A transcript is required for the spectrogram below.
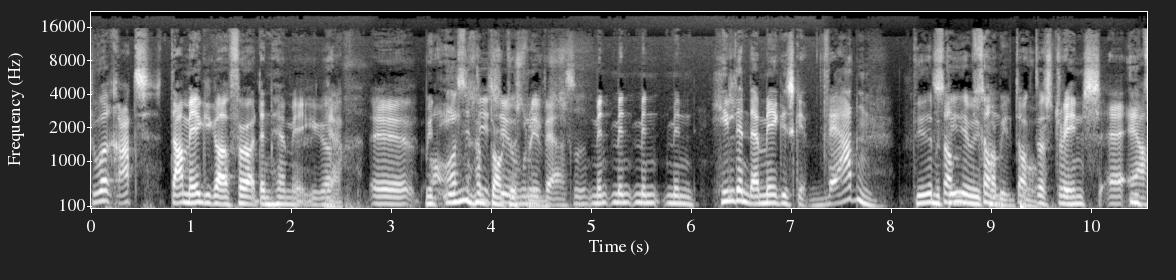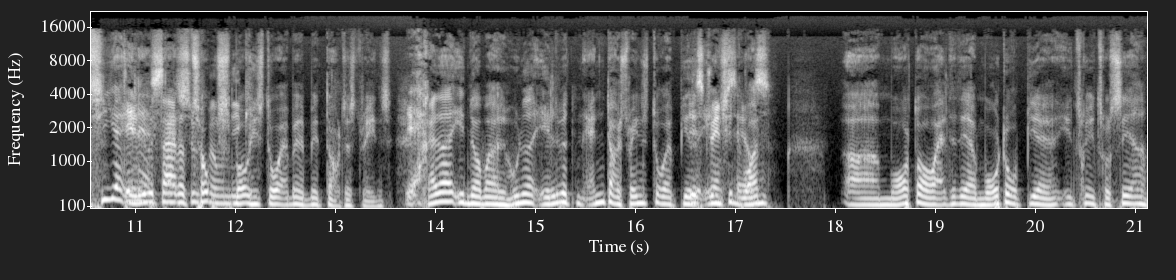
du har ret, der er magikere før den her magiker. Ja. Øh, men og ingen også som Doctor universet. Men, men, men, men hele den der magiske verden, det er med som, det, jeg vil som komme ind på. Dr. Strange er. I 10 og 11, der er der to unik. små historier med, med Dr. Strange. Yeah. Redder i nummer 111, den anden Dr. Strange-historie, bliver The Ancient Tales. One, og Mordor og alt det der, Mordor bliver introduceret.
